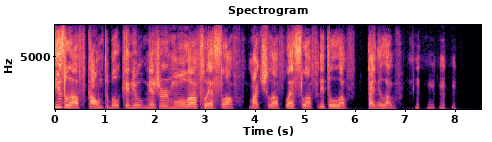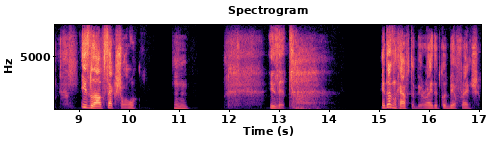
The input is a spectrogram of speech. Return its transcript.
Is love countable? Can you measure more love, less love, much love, less love, little love, tiny love? Is love sexual? Mm-hmm. Is it? It doesn't have to be, right? It could be a friendship.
